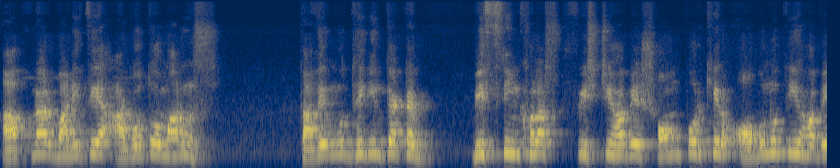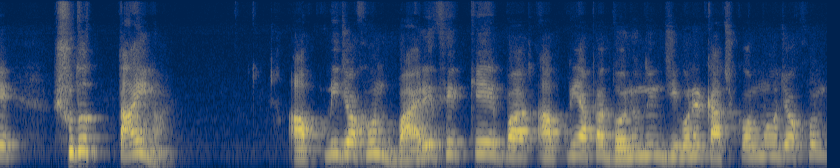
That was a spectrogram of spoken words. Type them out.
আপনার বাড়িতে আগত মানুষ, তাদের মধ্যে কিন্তু একটা বিশৃঙ্খলা সৃষ্টি হবে, সম্পর্কের অবনতি হবে। শুধু তাই নয় আপনি যখন বাইরে থেকে বা আপনি আপনার দৈনন্দিন জীবনের কাজকর্ম যখন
